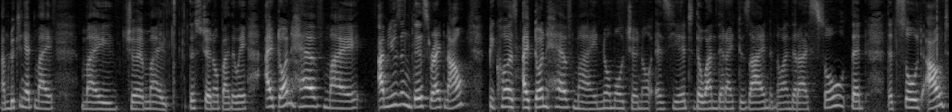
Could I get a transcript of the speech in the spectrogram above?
I'm looking at my my my this journal by the way. I don't have my I'm using this right now because I don't have my normal journal as yet, the one that I designed and the one that I sold that that sold out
